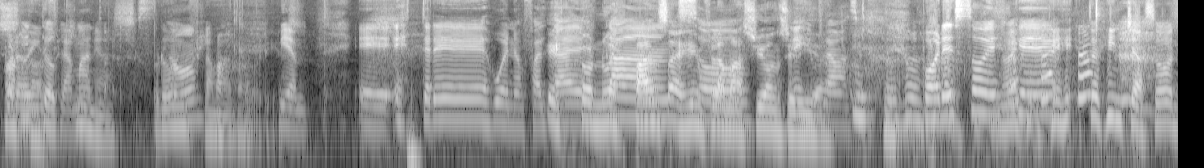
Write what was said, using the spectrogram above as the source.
Proinflamatorias. Proinflamatorias. Bien. Eh, estrés, bueno, falta de descanso. Esto no es panza, es inflamación, sería. Por eso es que... esto es hinchazón.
